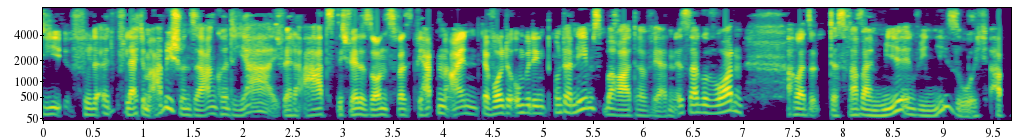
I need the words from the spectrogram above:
die vielleicht, vielleicht im Abi schon sagen könnte, ja, ich werde Arzt, ich werde sonst was. Wir hatten einen, der wollte unbedingt Unternehmensberater werden, ist er geworden. Aber das war bei mir irgendwie nie so. Ich habe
